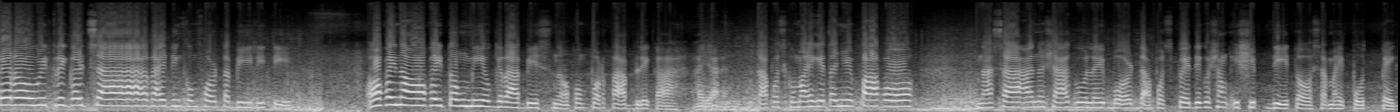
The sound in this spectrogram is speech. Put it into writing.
Pero with regard sa riding comfortability, okay na okay tong Mio Gravis, no. Komportable ka. Ayan. Tapos kung makikita nyo yung pako, nasa ano siya gulay board. Tapos pwede ko siyang i-ship dito sa may foot peg.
